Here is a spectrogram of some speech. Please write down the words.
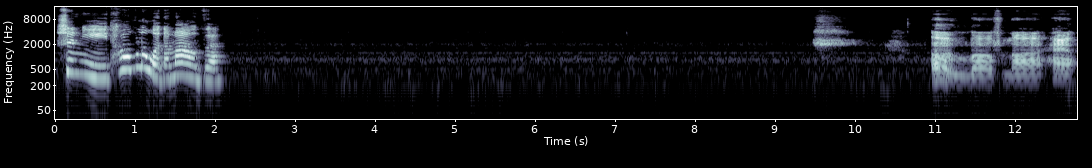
是你偷了我的帽子！” I love my hat.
